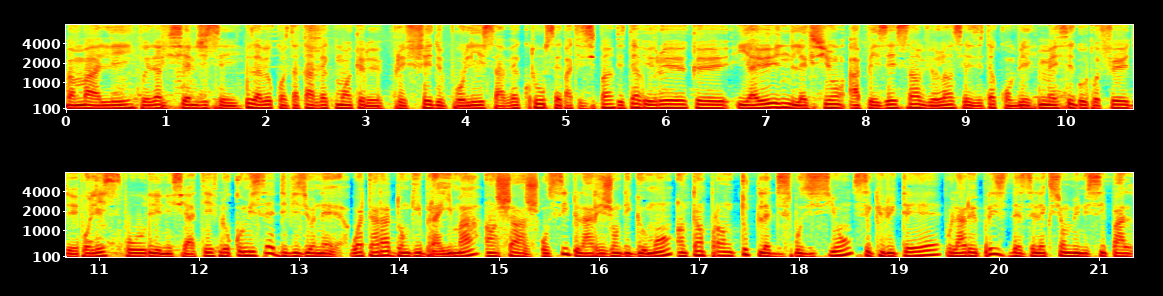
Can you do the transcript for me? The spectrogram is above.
Bamba Ali, président du CNJC. Vous avez constaté avec moi que le préfet de police, avec tous ses participants, était heureux qu'il y a eu une élection apaisée, sans violence ils étaient comblés. Merci au préfet de police pour l'initiative. Le commissaire divisionnaire Ouattara Dongui Brahima, en charge aussi de la région d'Igomon, entend prendre toutes les dispositions sécuritaires pour la reprise des élections municipales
